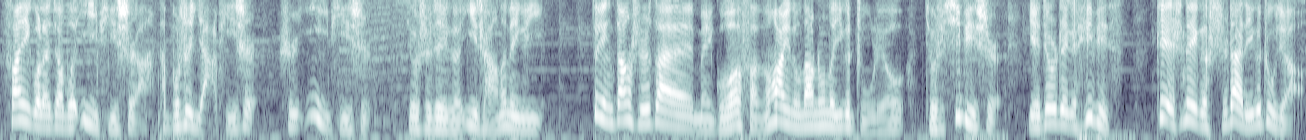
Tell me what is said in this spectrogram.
翻译过来叫做异皮士啊，它不是雅皮士，是异皮士，就是这个异常的那个异。对应当时在美国反文化运动当中的一个主流，就是嬉皮士，也就是这个 hippies，这也是那个时代的一个注脚。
